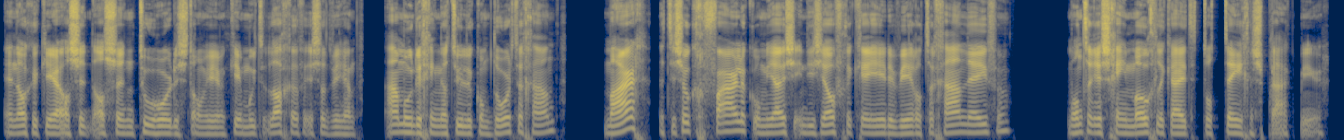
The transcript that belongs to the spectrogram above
En elke keer als, ze, als zijn toehoorders dan weer een keer moeten lachen, is dat weer een aanmoediging natuurlijk om door te gaan. Maar het is ook gevaarlijk om juist in die zelfgecreëerde wereld te gaan leven. Want er is geen mogelijkheid tot tegenspraak meer.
